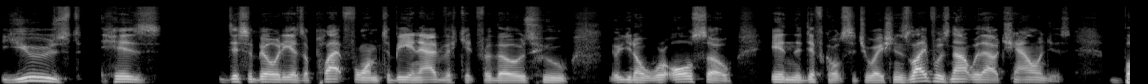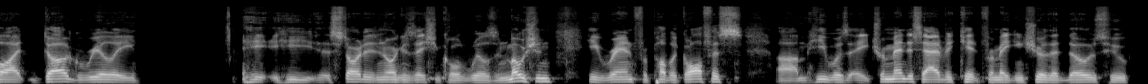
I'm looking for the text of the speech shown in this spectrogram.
used his disability as a platform to be an advocate for those who you know were also in the difficult situation his life was not without challenges but doug really he he started an organization called Wheels in Motion. He ran for public office. Um, he was a tremendous advocate for making sure that those who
